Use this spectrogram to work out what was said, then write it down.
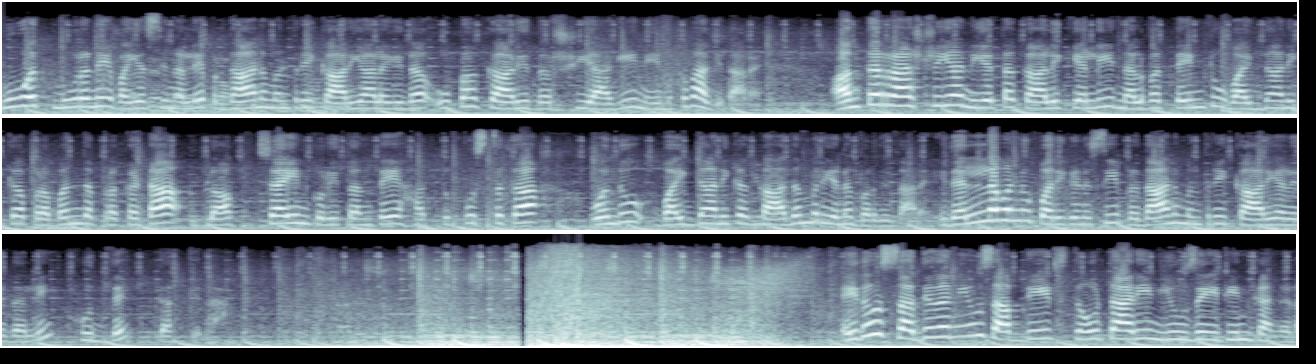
ಮೂವತ್ಮೂರನೇ ವಯಸ್ಸಿನಲ್ಲೇ ಪ್ರಧಾನಮಂತ್ರಿ ಕಾರ್ಯಾಲಯದ ಉಪ ಕಾರ್ಯದರ್ಶಿಯಾಗಿ ನೇಮಕವಾಗಿದ್ದಾರೆ. ಅಂತಾರಾಷ್ಟ್ರೀಯ ನಿಯತಕಾಲಿಕೆಯಲ್ಲಿ ನಲವತ್ತೆಂಟು ವೈಜ್ಞಾನಿಕ ಪ್ರಬಂಧ ಪ್ರಕಟ ಬ್ಲಾಕ್ ಚೈನ್ ಕುರಿತಂತೆ ಹತ್ತು ಪುಸ್ತಕ, ಒಂದು ವೈಜ್ಞಾನಿಕ ಕಾದಂಬರಿಯನ್ನು ಬರೆದಿದ್ದಾರೆ. ಇದೆಲ್ಲವನ್ನು ಪರಿಗಣಿಸಿ ಪ್ರಧಾನಮಂತ್ರಿ ಕಾರ್ಯಾಲಯದಲ್ಲಿ ಹುದ್ದೆ ದಕ್ಕಿದೆ. ಇದು ಸದ್ಯದ ನ್ಯೂಸ್ ಅಪ್ಡೇಟ್ಸ್ ನೋಟಾರಿ ನ್ಯೂಸ್ ಏಟೀನ್ ಕನ್ನಡ.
